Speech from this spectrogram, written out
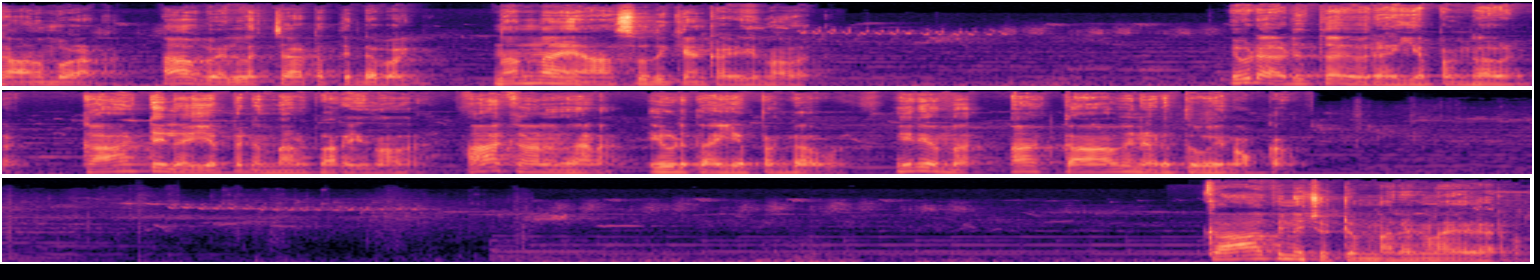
കാണുമ്പോഴാണ് ആ വെള്ളച്ചാട്ടത്തിന്റെ ഭംഗി നന്നായി ആസ്വദിക്കാൻ കഴിയുന്നത്. ഇവിടെ അടുത്തായി ഒരു അയ്യപ്പൻകാവുണ്ട് കാട്ടിൽ അയ്യപ്പൻ എന്നാണ് പറയുന്നത്. ആ കാണുന്നതാണ് ഇവിടുത്തെ അയ്യപ്പൻകാവ് ഇനി ഒന്ന് ആ കാവിനടുത്ത് പോയി നോക്കാം. കാവിന് ചുറ്റും മരങ്ങളായ കാരണം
